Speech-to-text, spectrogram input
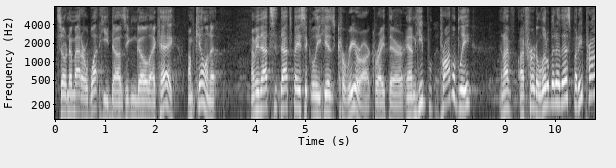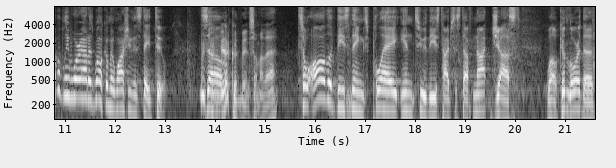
So no matter what he does, he can go like, "Hey, I'm killing it." I mean, that's that's basically his career arc right there, and he probably, and I've I've heard a little bit of this, but he probably wore out his welcome at Washington State too. So could, there could have been some of that. so all of these things play into these types of stuff, not just, well, good lord, the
